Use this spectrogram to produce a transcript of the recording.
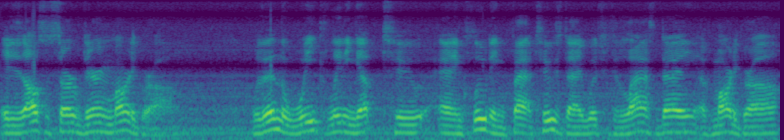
It is also served during Mardi Gras. Within the week leading up to and including Fat Tuesday, which is the last day of Mardi Gras,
